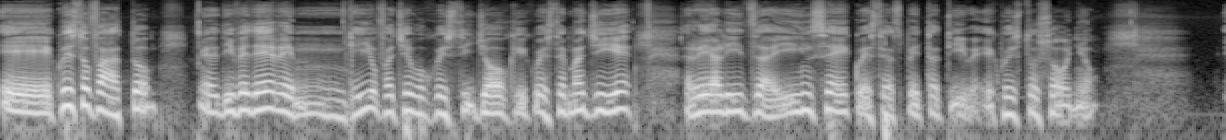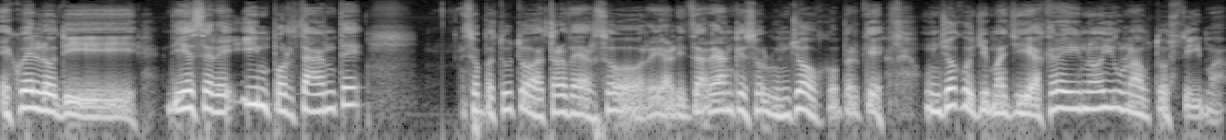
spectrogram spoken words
e questo fatto eh, di vedere mh, mm, che io facevo questi giochi, queste magie, realizza in sé queste aspettative e questo sogno. È quello di, di essere importante soprattutto attraverso realizzare anche solo un gioco, perché un gioco di magia crea in noi un'autostima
